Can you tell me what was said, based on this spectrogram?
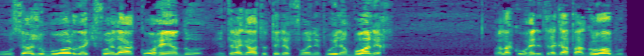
O Sérgio Moro, né, que foi lá correndo entregar o seu telefone para o William Bonner, Lá correndo entregar para a Globo.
